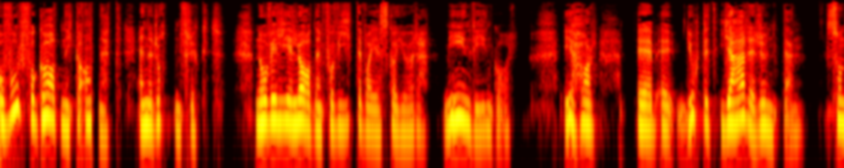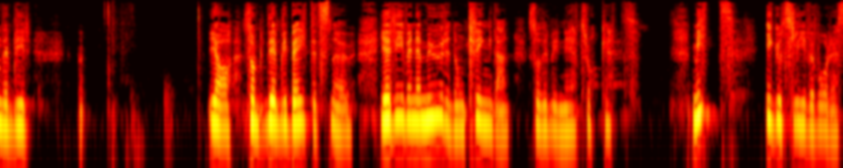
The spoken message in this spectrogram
Og hvorfor ga den ikke annet enn råtten frukt? Nå vil jeg la den få vite hva jeg skal gjøre. Min vingård. Jeg har eh, eh gjort et gjerde rundt den, sånn det blir ja, så det blir beitet snø. Jeg river ned murene omkring den, så det blir nedtråkket. Midt i Guds livet vårt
